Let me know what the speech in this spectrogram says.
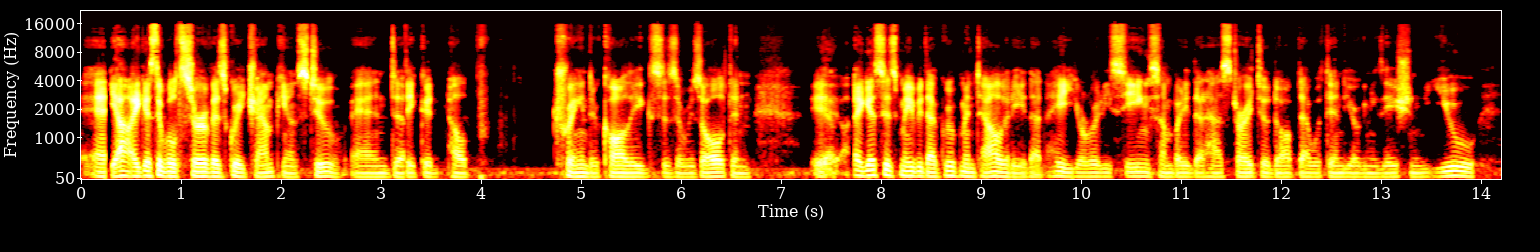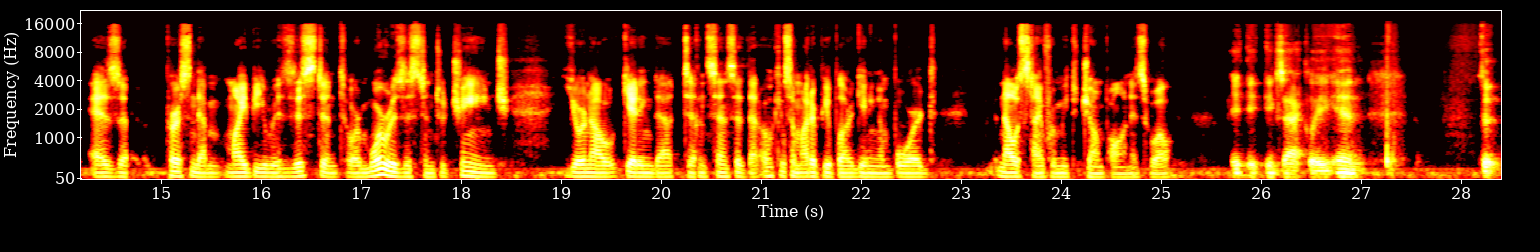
And yeah i guess they will serve as great champions too and uh, they could help train their colleagues as a result and yeah. I guess it's maybe that group mentality that hey, you're already seeing somebody that has started to adopt that within the organization. You, as a person that might be resistant or more resistant to change, you're now getting that uh, consensus that okay, some other people are getting on board. Now it's time for me to jump on as well. Exactly, and the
